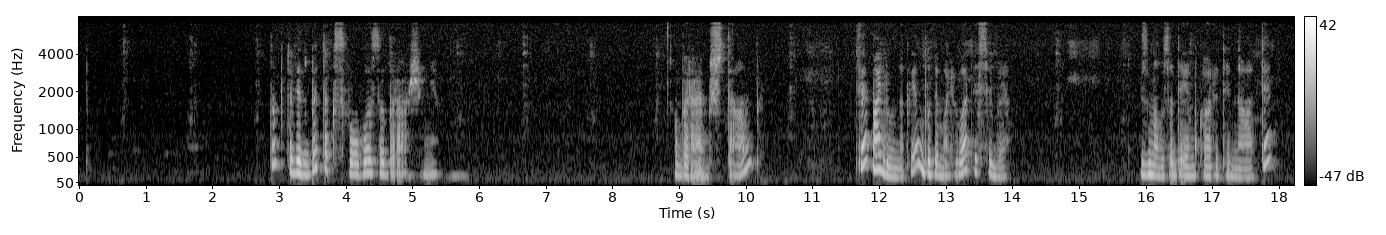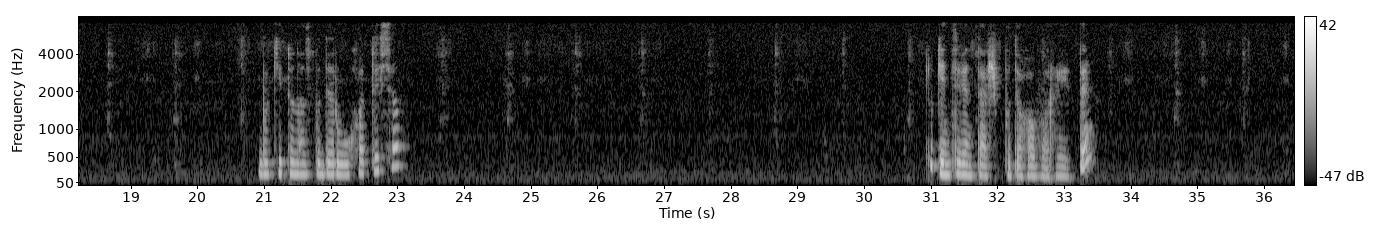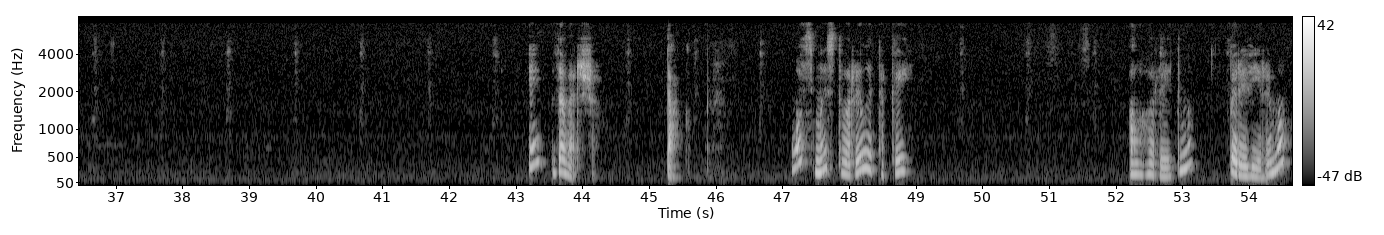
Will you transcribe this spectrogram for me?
тобто відбиток свого зображення. Обираємо штамп. Це малюнок, він буде малювати себе. Знову задаємо координати, бо кіт у нас буде рухатися. Кінці він теж буде говорити. І завершую. Так, ось ми створили такий алгоритм. Перевіримо.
